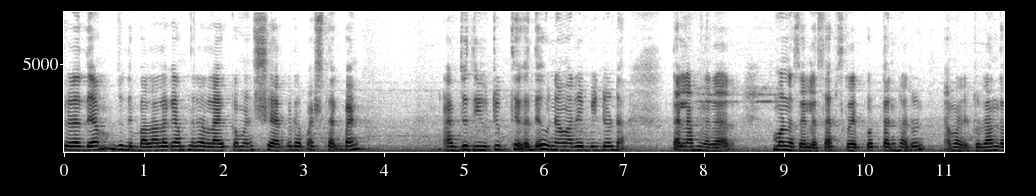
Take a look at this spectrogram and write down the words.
করে দিলাম যদি ভালো লাগে, আপনারা লাইক, কমেন্ট, শেয়ার করে পাশে থাকবেন। আর যদি ইউটিউব থেকে দেখুন আমার এই ভিডিওটা তাহলে আপনারা মনে চাইলে সাবস্ক্রাইব করতেন ধরুন আমার একটু রান্না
